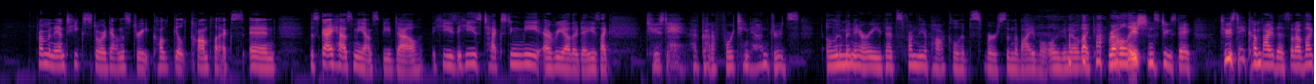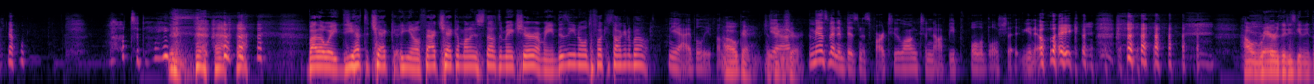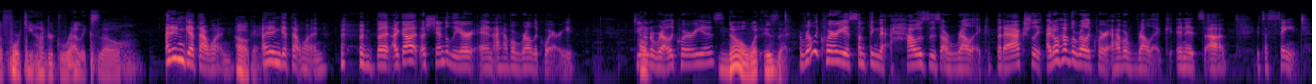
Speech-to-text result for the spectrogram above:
from an antique store down the street called Guilt Complex and this guy has me on speed dial. He's he's texting me every other day. He's like, "Tuesday, I've got a 1400s illuminary that's from the apocalypse verse in the Bible, you know, like Revelations Tuesday. Tuesday, come buy this." And I'm like, "No. Not today." By the way, do you have to check, you know, fact check him on his stuff to make sure? I mean, doesn't he know what the fuck he's talking about? yeah, I believe him. Oh, okay. Just yeah. making sure. The man's been in business far too long to not be full of bullshit, you know, like How rare that he's getting the 1400 relics, though. I didn't get that one. Oh, okay. I didn't get that one. but I got a chandelier and I have a reliquary. Do you know Oh. what a reliquary is? No, what is that? A reliquary is something that houses a relic, but I actually I don't have the reliquary. I have a relic and it's uh it's a saint.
